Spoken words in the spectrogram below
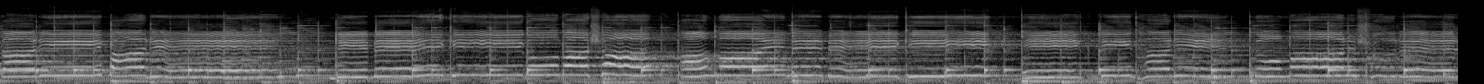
তারি পারে। দেবে কি আমায় দেবে কি? একটি ধারে তোমার সুরের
